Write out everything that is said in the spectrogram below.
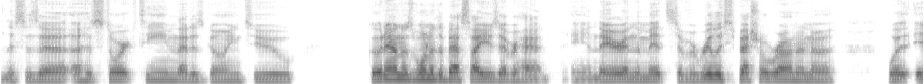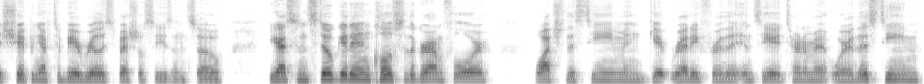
This is a, a historic team that is going to go down as one of the best IU's ever had. And they're in the midst of a really special run and a what is shaping up to be a really special season. So you guys can still get in close to the ground floor, watch this team, and get ready for the NCAA tournament where this team,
